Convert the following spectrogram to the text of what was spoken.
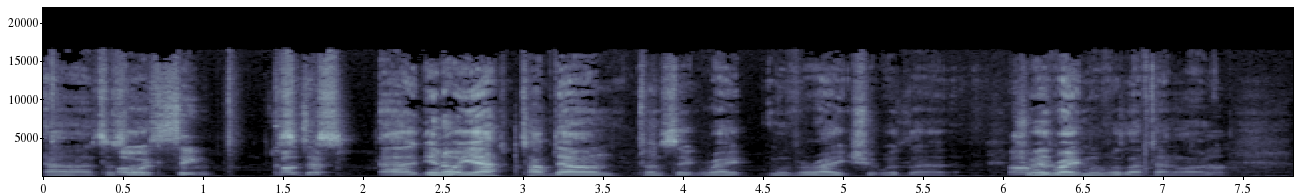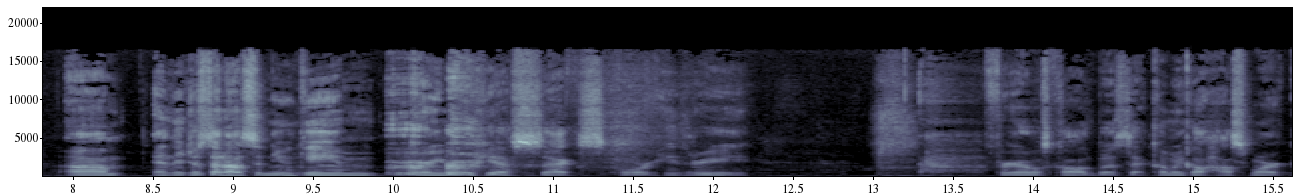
Uh, so, so oh, like, it's the same concept. uh, you know, yeah, top down, twin stick, right, move with right, shoot with the Oh, shoot with cool. right, move with left hand allowed. Um, and they just announced a new game during PSX or E3. I forgot what it's called, but it's that company called Housemarque.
